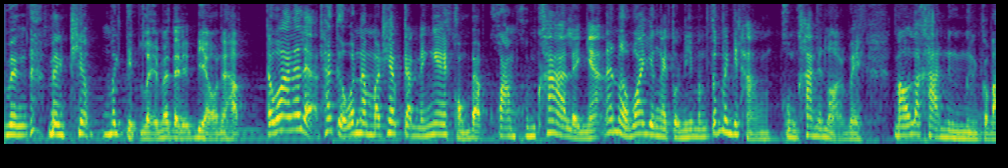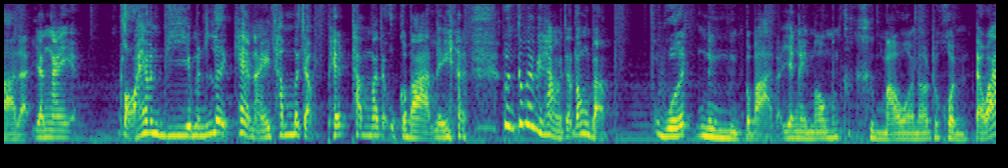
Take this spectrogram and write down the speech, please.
แม่งแม่งเทียบไม่ติดเลยแม้แต่นิดเดียวนะครับ แต่ว่านั่นแหละถ้าเกิดว่านำมาเทียบกันในแง่ของแบบความคุ้มค่าอะไรเงี้ยแน่นอนว่ายังไงตัวนี้มันก็ไม่มีทางคุ้มค่าแน่นอนเว้ยเมาส์ราคา 1 0,000 กว่าบาทอะยังไงต่อให้มันดีมันเลิศแค่ไหนทำมาจากเพชรทำมาจากอุกกาบาตอะไรเงี้ยมันก็ไม่มีทางจะต้องแบบ เวิร์ดหนึ่งหมื่นกว่าบาทอะยังไงเมาส์มันก็คือเมาส์อะเนาะทุกคน แต่ว่า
